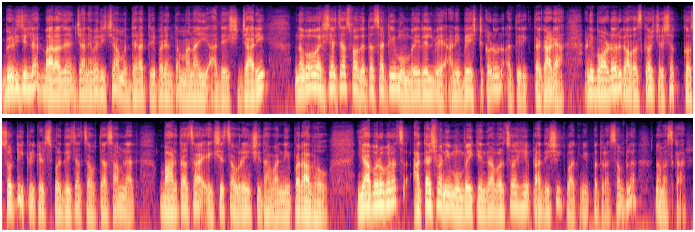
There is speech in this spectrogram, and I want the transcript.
बीड जिल्ह्यात बारा जानेवारीच्या मध्यरात्रीपर्यंत मनाई आदेश जारी. नववर्षाच्या स्वागतासाठी मुंबई रेल्वे आणि बेस्टकडून अतिरिक्त गाड्या आणि बॉर्डर गावस्कर चषक कसोटी क्रिकेट स्पर्धेच्या चौथ्या सामन्यात भारताचा एकशे चौऱ्याऐंशी धावांनी पराभव. याबरोबरच आकाशवाणी मुंबई केंद्रावरचं हे प्रादेशिक बातमीपत्र संपलं. नमस्कार. var.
